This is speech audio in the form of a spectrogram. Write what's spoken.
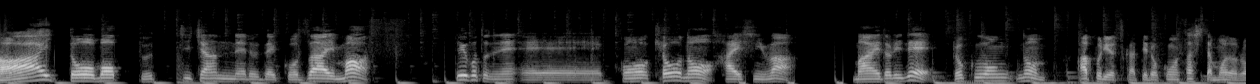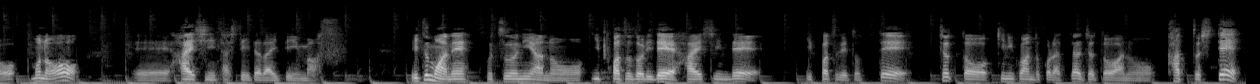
はい、どうも、プッチチャンネルでございます。ということでね、えー、こう今日の配信は、前撮りで録音のアプリを使って録音させたものを、ものを、えー配信させていただいています。いつもはね、普通にあの、一発撮りで配信で、一発で撮って、ちょっと気に食わんところだったら、ちょっとあの、カットして、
